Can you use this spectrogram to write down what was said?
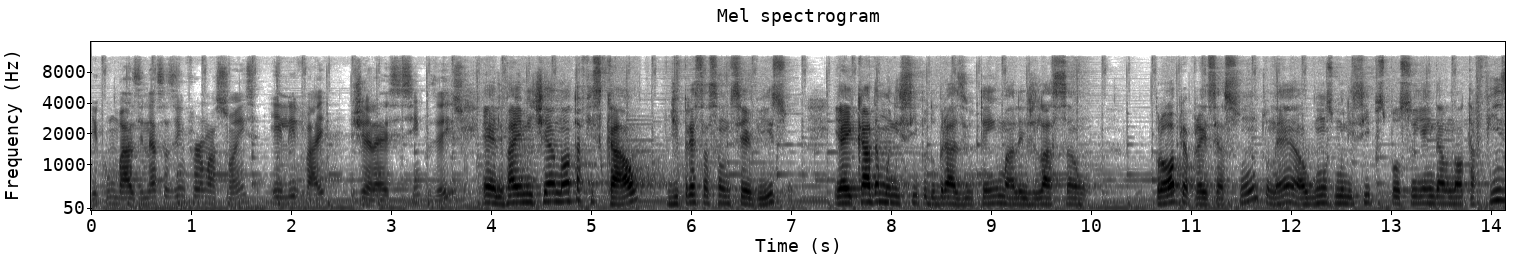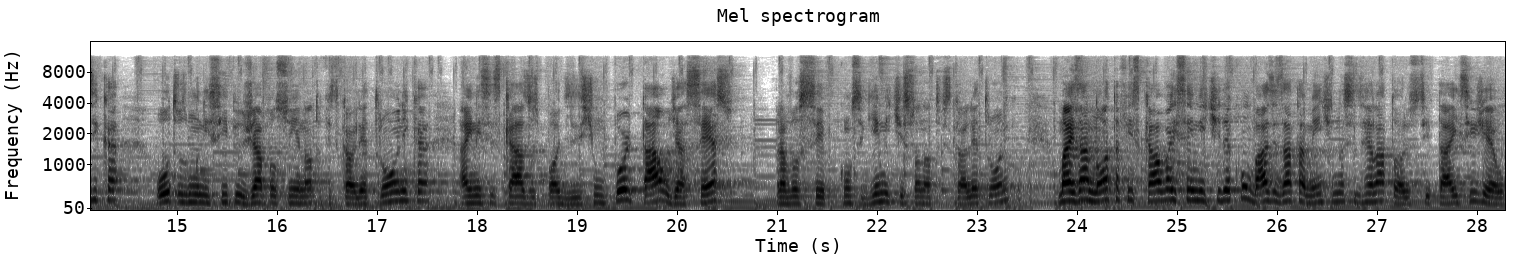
e com base nessas informações ele vai gerar esse simples, é isso? É, ele vai emitir a nota fiscal de prestação de serviço e aí cada município do Brasil tem uma legislação própria para esse assunto, né? Alguns municípios possuem ainda a nota física, outros municípios já possuem a nota fiscal eletrônica, aí nesses casos pode existir um portal de acesso para você conseguir emitir sua nota fiscal eletrônica, mas a nota fiscal vai ser emitida com base exatamente nesses relatórios CITAI e SIGEL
